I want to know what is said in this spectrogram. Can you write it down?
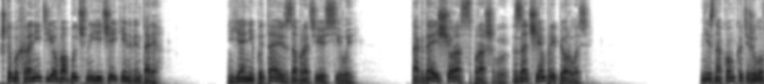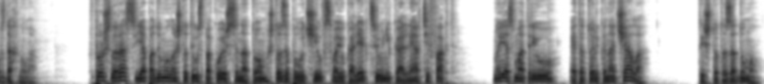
чтобы хранить ее в обычной ячейке инвентаря? Я не пытаюсь забрать ее силой. Тогда еще раз спрашиваю, зачем приперлась? Незнакомка тяжело вздохнула. В прошлый раз я подумала, что ты успокоишься на том, что заполучил в свою коллекцию уникальный артефакт. Но я смотрю, это только начало. Ты что-то задумал.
